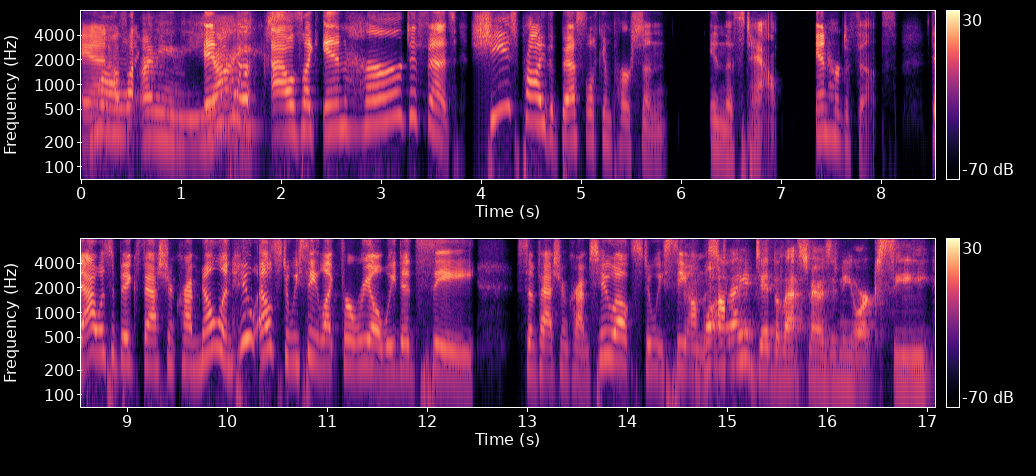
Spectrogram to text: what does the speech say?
And I was like, I mean, in her, yikes. I was like, in her defense, she's probably the best looking person in this town. In her defense, that was a big fashion crime. Nolan, who else do we see? Like for real, we did see some fashion crimes. Who else do we see on the? well? I did the last time I was in New York see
